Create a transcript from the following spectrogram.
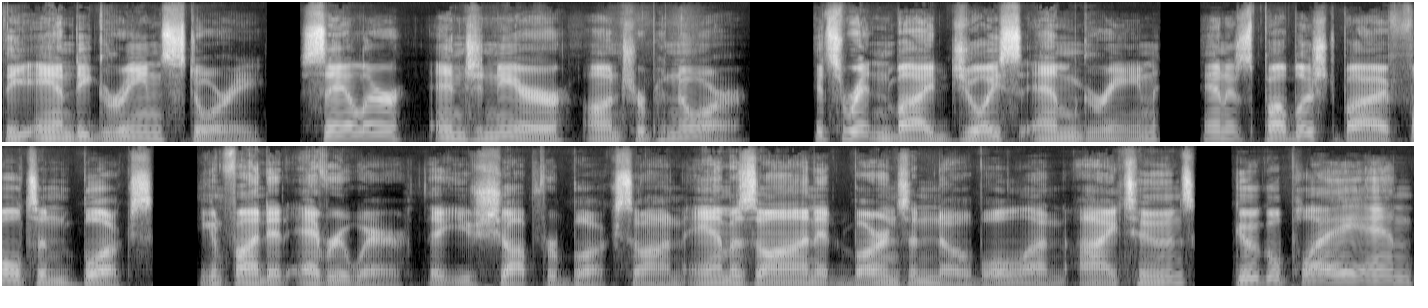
the Andy Green Story Sailor, Engineer, Entrepreneur. It's written by Joyce M. Green and it's published by Fulton Books. You can find it everywhere that you shop for books on Amazon, at Barnes & Noble, on iTunes, Google Play, and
